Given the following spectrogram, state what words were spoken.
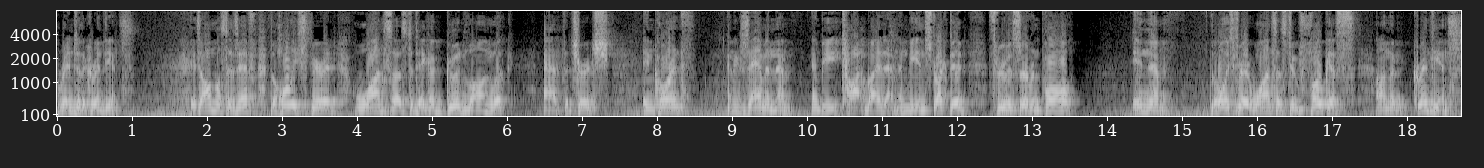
written to the Corinthians. It's almost as if the Holy Spirit wants us to take a good long look at the church in Corinth and examine them and be taught by them and be instructed through his servant Paul in them. The Holy Spirit wants us to focus on the Corinthians,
